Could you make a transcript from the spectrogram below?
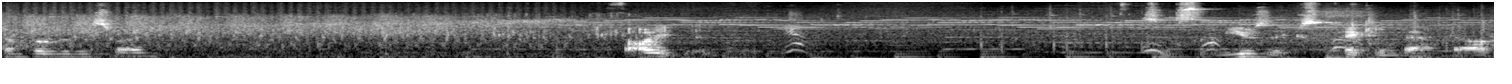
jump over this way? Thought he did. Since the music's picking back up.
